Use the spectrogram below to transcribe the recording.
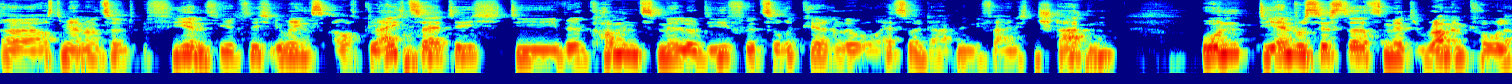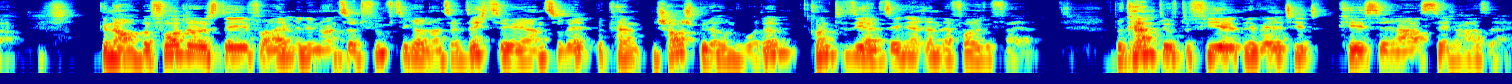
äh, aus dem Jahr 1944. Übrigens auch gleichzeitig die Willkommensmelodie für zurückkehrende US-Soldaten in die Vereinigten Staaten. Und die Andrew Sisters mit Rum and Cola. Genau, bevor Doris Day vor allem in den 1950er und 1960er Jahren zur weltbekannten Schauspielerin wurde, konnte sie als Sängerin Erfolge feiern. Bekannt dürfte vielen ihr Welthit Que sera sera sein.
